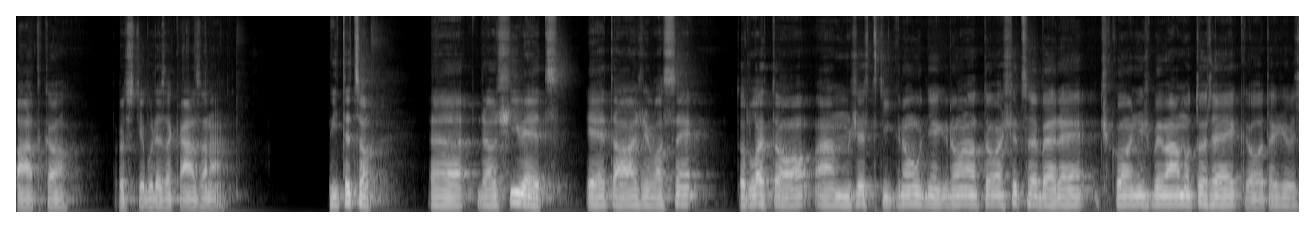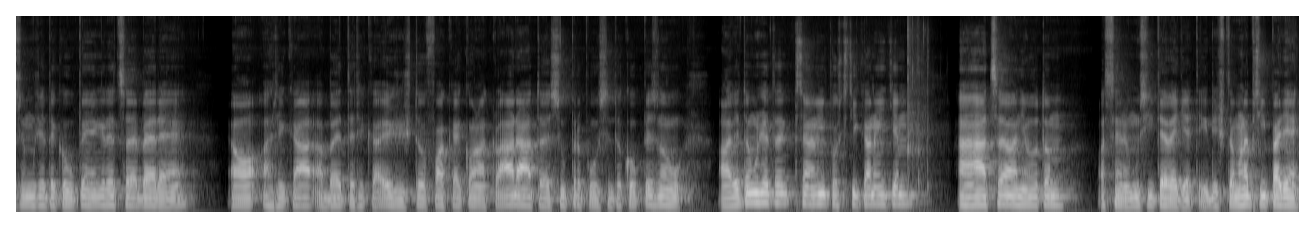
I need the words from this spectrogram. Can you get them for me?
látka prostě bude zakázaná. Víte co? E, další věc je ta, že vlastně tohleto může stříknout někdo na to vaše CBD, aniž by vám o to řekl, takže vy si můžete koupit někde CBD jo, a říká, a budete říkat, že to fakt jako nakládá, to je super, půjdu si to koupit znovu. Ale vy to můžete třeba mít postříkaný těm AHC, ani o tom vlastně nemusíte vědět. I když v tomhle případě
